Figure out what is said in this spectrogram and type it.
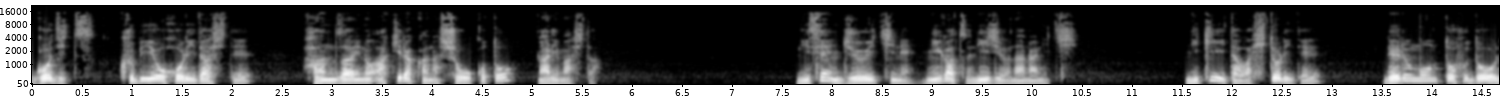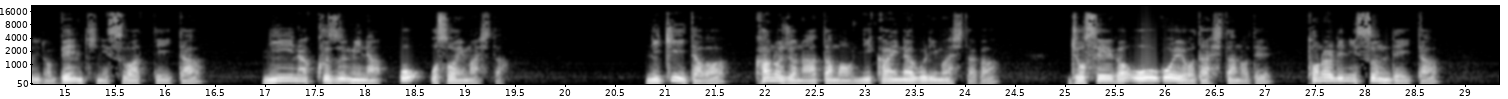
後日首を掘り出して犯罪の明らかな証拠となりました。2011年2月27日、ニキータは一人でレルモントフ通りのベンチに座っていたニーナ・クズミナを襲いました。ニキータは彼女の頭を2回殴りましたが、女性が大声を出したので、隣に住んでいた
